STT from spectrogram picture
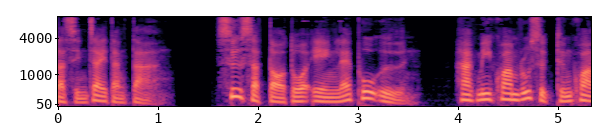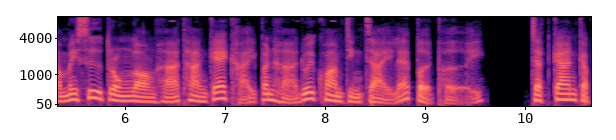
ตัดสินใจต่างๆ ซื่อสัตย์ต่อตัวเองและผู้อื่น หากมีความรู้สึกถึงความไม่ซื่อตรงลองหาทางแก้ไขปัญหาด้วยความจริงใจและเปิดเผย จัดการกับ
